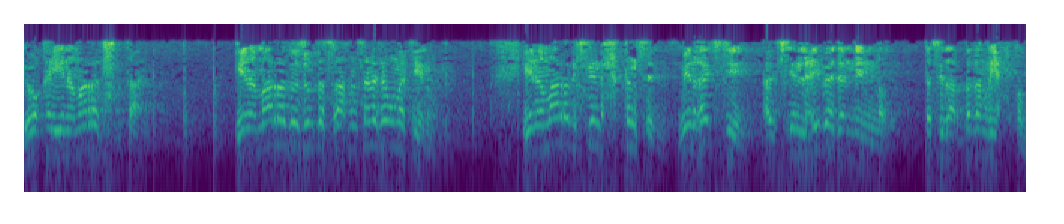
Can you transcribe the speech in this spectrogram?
يوقينا مرة تحطان هنا مرة دوزون تصراح من سنة ومتينو. إنا مرة ديك السين حق نسل. من غير السين هذيك السين العبادة نينا تسيدار بدن يحفظ.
